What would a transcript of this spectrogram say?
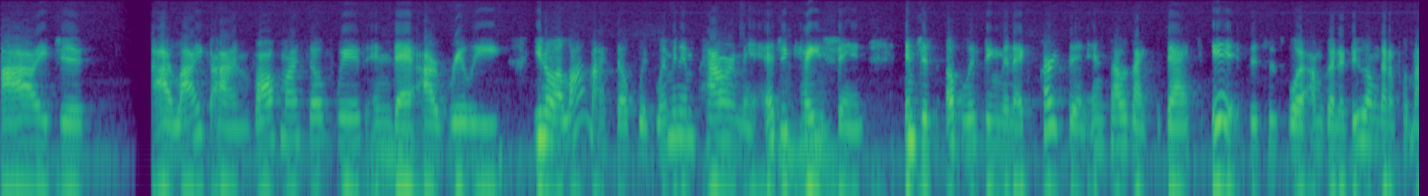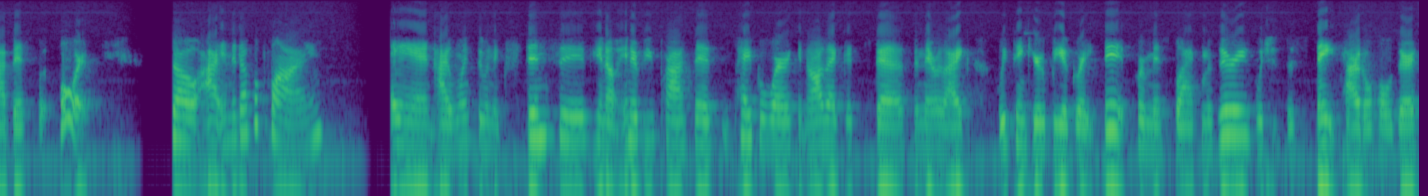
I just I like, I involve myself with, and that I really, you know, align myself with women empowerment, education, and just uplifting the next person. And so I was like, that's it. This is what I'm going to do. I'm going to put my best foot forward. So I ended up applying, and I went through an extensive, you know, interview process and paperwork and all that good stuff. And they were like, we think you'll be a great fit for Miss Black Missouri, which is the state title holder.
